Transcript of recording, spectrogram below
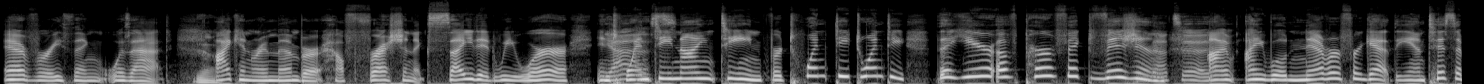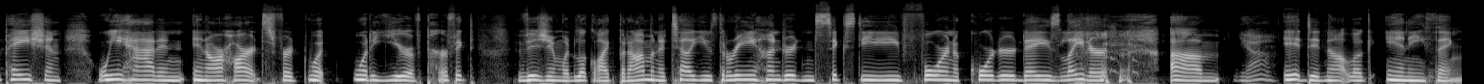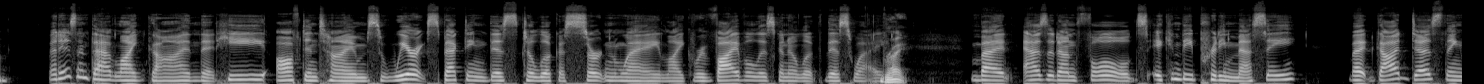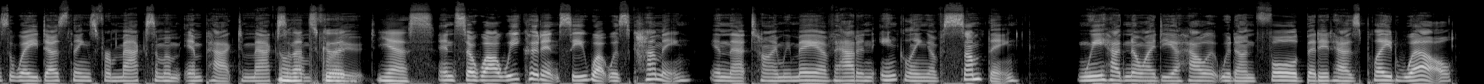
everything was at. Yeah. I can remember how fresh and excited we were in Yes. 2019 for 2020, the year of perfect vision. That's it. I I will never forget the anticipation we had in in our hearts for what what a year of perfect vision would look like. But I'm going to tell you, 364 and a quarter days later, um, Yeah. it did not look anything But isn't that like God that He oftentimes we're expecting this to look a certain way, like revival is going to look this way. Right. But as it unfolds, it can be pretty messy. But God does things the way He does things for maximum impact, Oh, maximum that's fruit. good. Yes. And so while we couldn't see what was coming in that time, we may have had an inkling of something. We had no idea how it would unfold, but it has played well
